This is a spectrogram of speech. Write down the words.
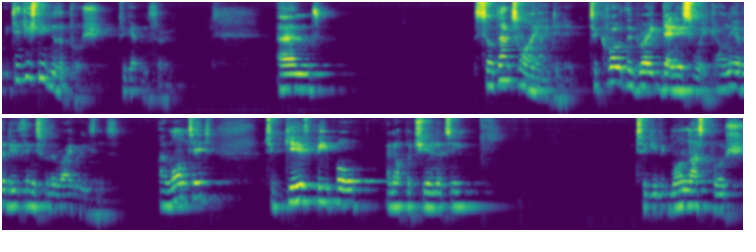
they just need another push to get them through. And so that's why I did it. To quote the great Dennis Wick, I only ever do things for the right reasons. I wanted to give people an opportunity to give it one last push,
